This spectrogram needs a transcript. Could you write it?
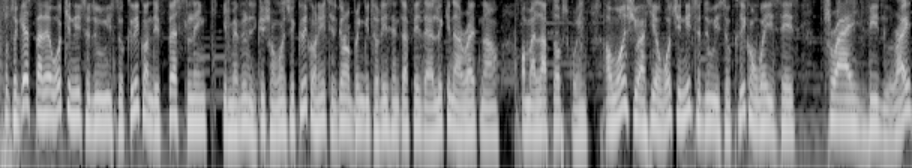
So to get started, what you need to do is to click on the first link in my video description. Once you click on it, it's going to bring you to this interface that you're looking at right now on my laptop screen. And once you are here, what you need to do is to click on where it says try video right?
